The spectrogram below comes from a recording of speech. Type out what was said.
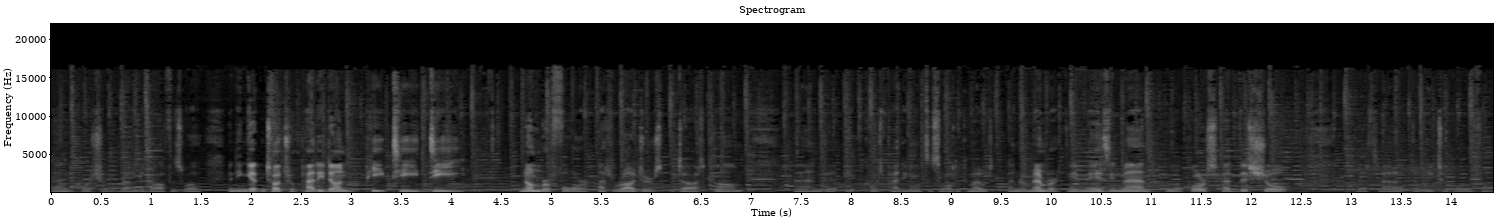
and of course your round of golf as well. And you can get in touch with Paddy Dunn, PTD, number four at rogers.com. And uh, of course, Paddy wants us all to come out. And remember, the amazing man who, of course, had this show that, uh, that we took over from.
